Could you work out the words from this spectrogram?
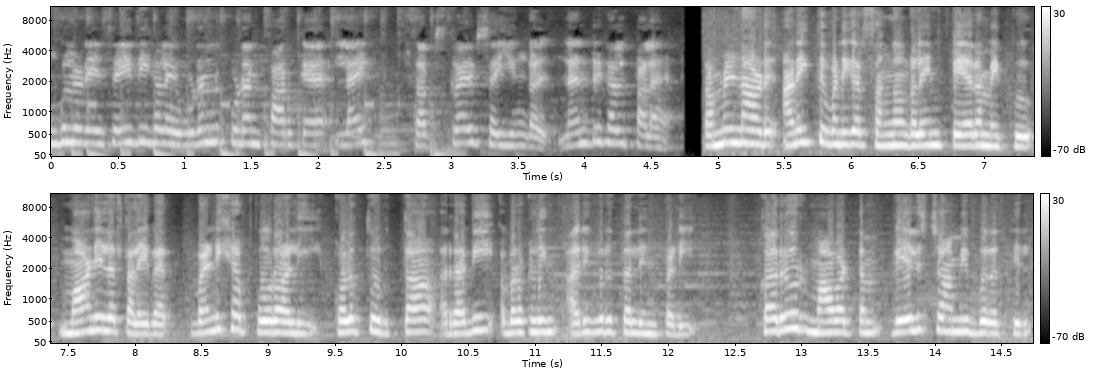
உங்களுடைய செய்திகளை உடனுக்குடன் பார்க்க லைக் சப்ஸ்கிரைப் செய்யுங்கள். நன்றிகள் பல. தமிழ்நாடு அனைத்து வணிகர் சங்கங்களின் பேரமைப்பு மாநில தலைவர் வணிக போராளி கொளத்தூர் தா. ரவி அவர்களின் அறிவுறுத்தலின்படி கரூர் மாவட்டம் வேலுச்சாமிபுரத்தில்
